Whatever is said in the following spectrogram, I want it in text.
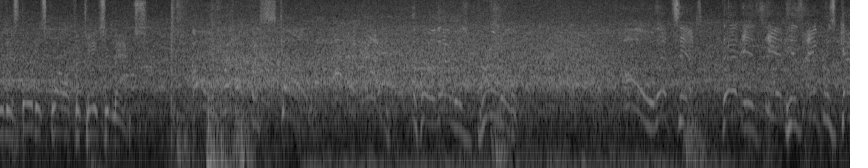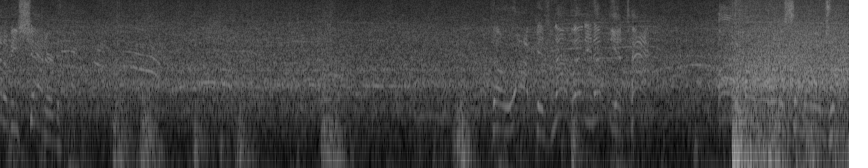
in his no disqualification match. Oh, right off the skull. Oh, that was brutal. Oh, that's it. That is it. His ankle's got to be shattered. The Rock is not letting up the attack. Oh, what a drop.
